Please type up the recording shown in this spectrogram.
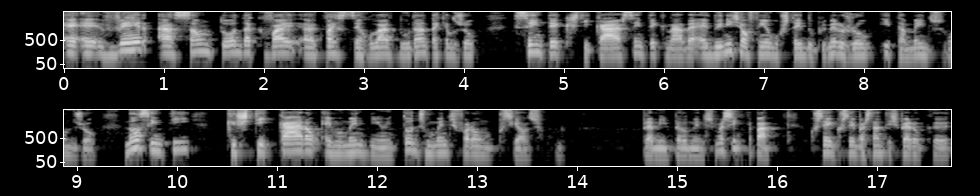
é, é, ver a ação toda que vai, uh, que vai se desenrolar durante aquele jogo sem ter que esticar, sem ter que nada. É do início ao fim eu gostei do primeiro jogo e também do segundo jogo. Não senti que esticaram em momento nenhum. Em todos os momentos foram preciosos. Para mim, pelo menos. Mas sim, epá, gostei, gostei bastante e espero que.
